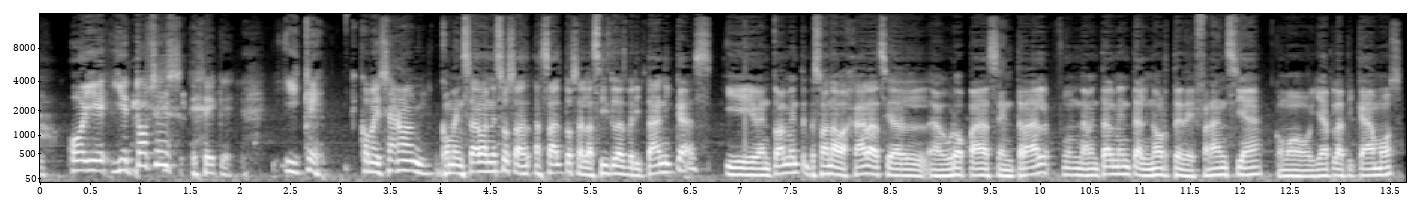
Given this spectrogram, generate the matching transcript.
Oye, y entonces, ¿y qué? Comenzaron... Comenzaron esos asaltos a las islas británicas y eventualmente empezaron a bajar hacia Europa central, fundamentalmente al norte de Francia, como ya platicamos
